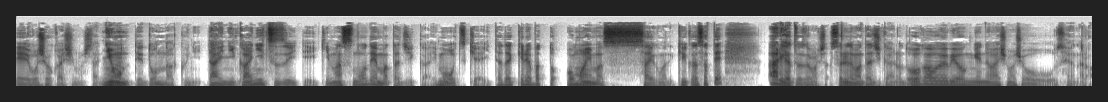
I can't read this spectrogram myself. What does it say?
えー、ご紹介しました。日本ってどんな国？第2回に続いていきますので、また次回もお付き合いいただければと思います。最後まで聞いてくださってありがとうございました。それではまた次回の動画及び音源でお会いしましょう。さよなら。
